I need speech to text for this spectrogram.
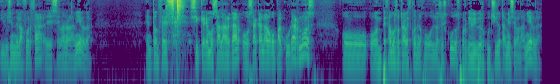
ilusión de la fuerza, eh, se van a la mierda. Entonces, si queremos alargar, o sacan algo para curarnos, o, o empezamos otra vez con el juego de los escudos, porque el cuchillo también se va a la mierda.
